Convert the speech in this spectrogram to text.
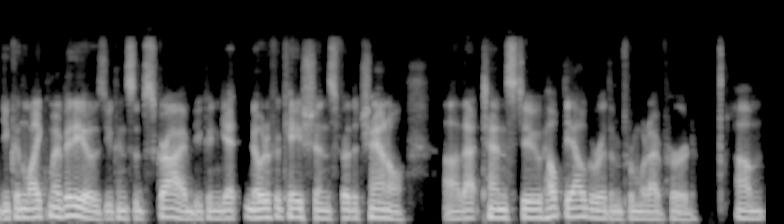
you can like my videos, you can subscribe, you can get notifications for the channel. Uh, that tends to help the algorithm, from what I've heard. Um,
